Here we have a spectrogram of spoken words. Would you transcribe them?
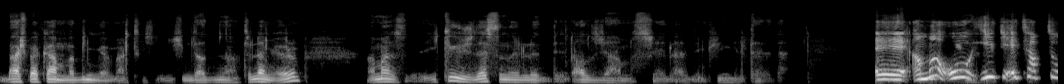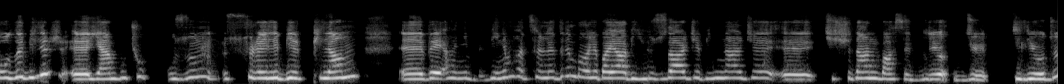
başbakan mı bilmiyorum artık. Şimdi adını hatırlamıyorum. Ama 200 ile sınırlı alacağımız şeyler demiş İngiltere'de. Ee, ama o ilk etapta olabilir. Ee, yani bu çok uzun süreli bir plan e, ve hani benim hatırladığım böyle bayağı bir yüzlerce binlerce e, kişiden bahsediliyordu.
